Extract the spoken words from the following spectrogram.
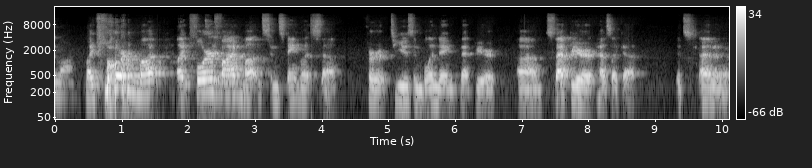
Too long. like four month, like four or five months in stainless uh, for to use in blending that beer. Um, so that beer has like a, it's I don't know,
